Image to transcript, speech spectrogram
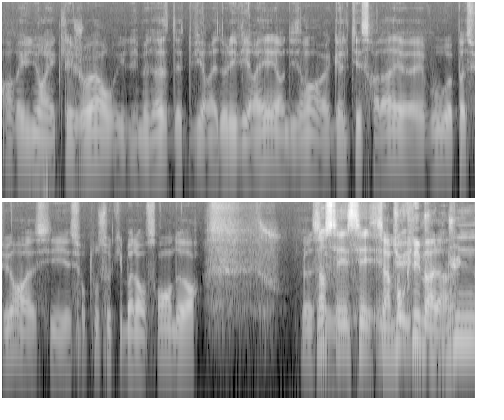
en réunion avec les joueurs, où il les menace d'être viré, de les virer, en disant euh, Galtier sera là, et, et vous, euh, pas sûr, euh, si, et surtout ceux qui balanceront en dehors. Là, Non, c'est un bon climat là. hein.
